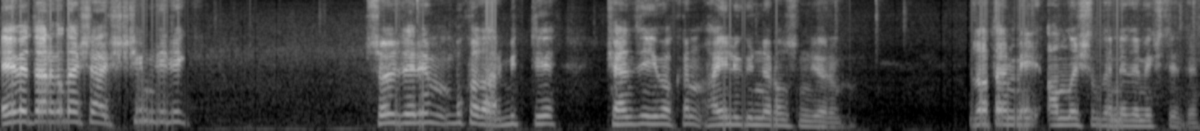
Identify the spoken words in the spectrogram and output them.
Evet arkadaşlar şimdilik sözlerim bu kadar bitti. Kendinize iyi bakın. Hayırlı günler olsun diyorum. Zaten anlaşıldı ne demek istedim.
